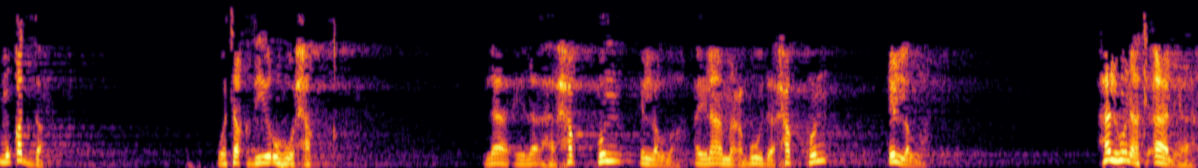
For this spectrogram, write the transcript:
مقدر وتقديره حق. لا إله حق إلا الله أي لا معبود حق إلا الله. هل هناك آلهة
